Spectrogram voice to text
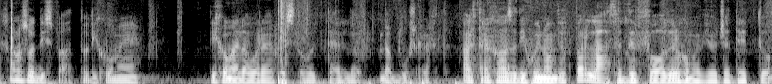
sono soddisfatto di come di come lavora questo coltello da bushcraft. Altra cosa di cui non vi ho parlato è del fodero, come vi ho già detto,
